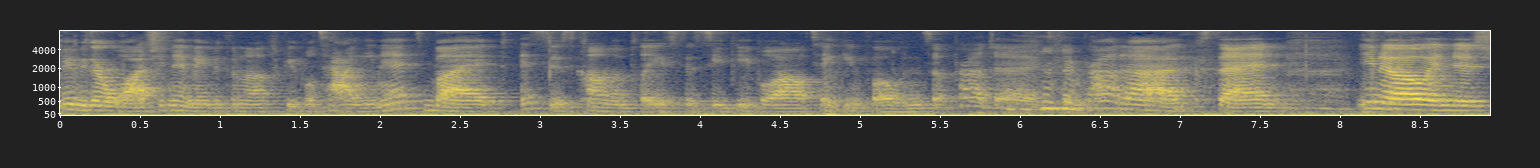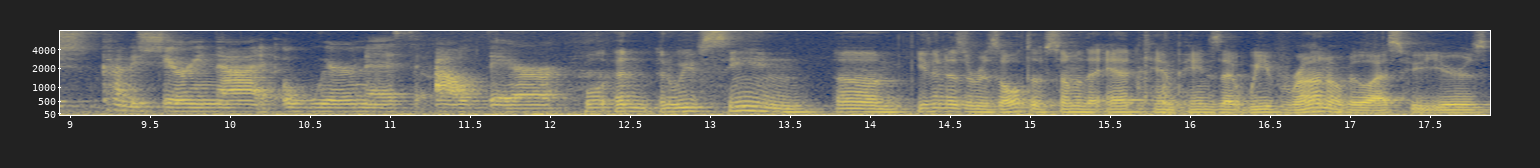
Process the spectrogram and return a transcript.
Maybe they're watching it, maybe they're not the people tagging it, but it's just commonplace to see people out taking phones of projects and products and you know and just kind of sharing that awareness out there. Well, and, and we've seen, um, even as a result of some of the ad campaigns that we've run over the last few years,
